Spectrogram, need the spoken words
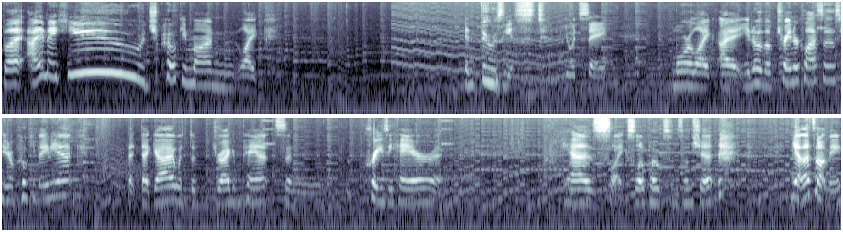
but I am a huge Pokemon like enthusiast, you would say. More like I, you know, the trainer classes. You know, Pokemaniac, that that guy with the dragon pants and crazy hair and he has like slowpokes and some shit. yeah, that's not me.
